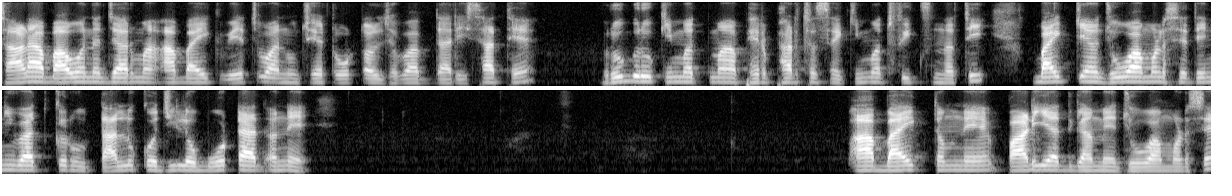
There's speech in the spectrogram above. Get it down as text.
સાડા બાવન હજારમાં આ બાઇક વેચવાનું છે ટોટલ જવાબદારી સાથે. રૂબરૂ કિંમતમાં ફેરફાર થશે, કિંમત ફિક્સ નથી. બાઇક ક્યાં જોવા મળશે તેની વાત કરું, તાલુકો, જિલ્લો, બોટાદ અને આ બાઇક તમને પાળિયાદ ગામે જોવા મળશે.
